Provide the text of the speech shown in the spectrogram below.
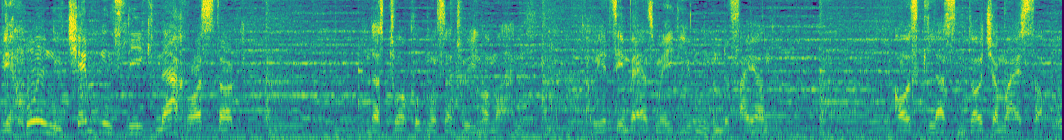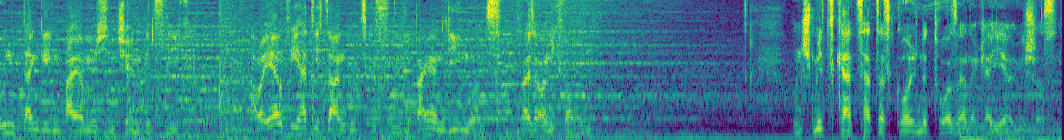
Wir holen die Champions League nach Rostock. Und das Tor gucken wir uns natürlich nochmal an. Aber jetzt sehen wir erstmal hier die jungen Hunde feiern. Ausgelassen, deutscher Meister und dann gegen Bayern München Champions League. Aber irgendwie hatte ich da ein gutes Gefühl. Die Bayern liegen uns. Ich weiß auch nicht warum. Und Schmitzkatz hat das goldene Tor seiner Karriere geschossen.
